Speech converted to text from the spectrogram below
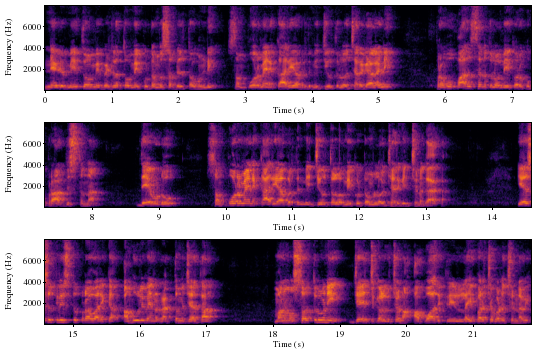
నేడు మీతో మీ బిడ్డలతో మీ కుటుంబ సభ్యులతో ఉండి సంపూర్ణమైన కార్యాభివృద్ధి మీ జీవితంలో జరగాలని ప్రభు పాదసన్నతిలో మీ కొరకు ప్రార్థిస్తున్నాను. దేవుడు సంపూర్ణమైన కార్యాభివృద్ధి మీ జీవితంలో మీ కుటుంబంలో జరిగించునుగాక. యేసుక్రీస్తు ప్రవారిక అమూల్యమైన రక్తము చేత మనము శత్రువుని జయించగలుగుచున్న అపవాది క్రియలు లయపరచబడుచున్నవి.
